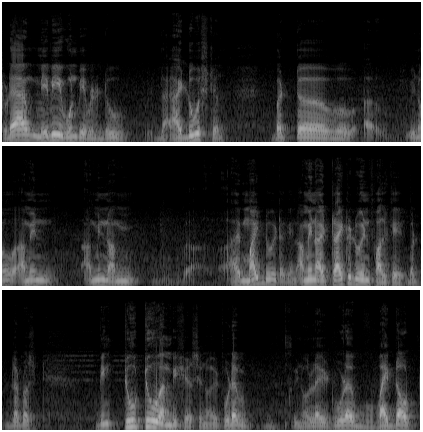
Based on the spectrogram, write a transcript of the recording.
Today, I maybe won't be able to do that. I do still, but uh, uh, you know, I mean, I mean, I'm, I might do it again. I mean, I tried to do in Phalke, but that was being too too ambitious. You know, it would have, you know, like it would have wiped out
